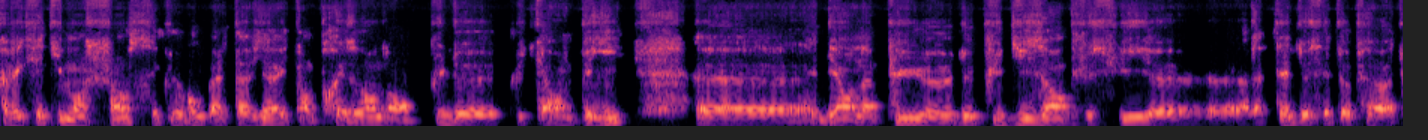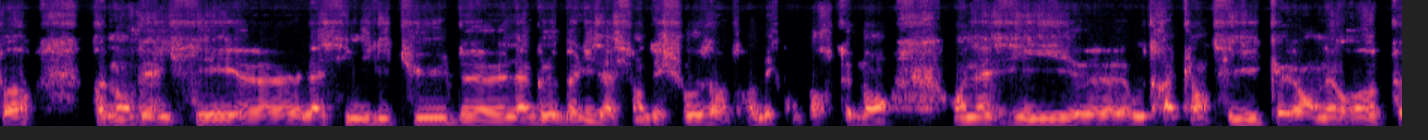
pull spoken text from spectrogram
Avec cette immense chance, c'est que le groupe Altavia étant présent dans plus de plus de 40 pays, euh, eh bien on a pu euh, depuis dix ans que je suis à la tête de cet observatoire vraiment vérifier la similitude, la globalisation des choses entre des comportements en Asie, outre-Atlantique, en Europe,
